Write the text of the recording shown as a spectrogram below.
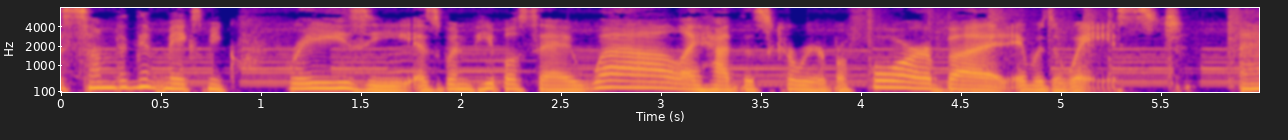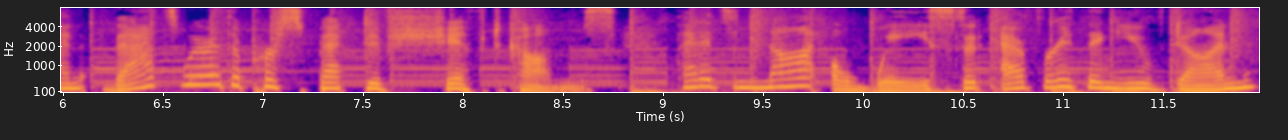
Something that makes me crazy is when people say, Well, I had this career before, but it was a waste. And that's where the perspective shift comes that it's not a waste, that everything you've done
